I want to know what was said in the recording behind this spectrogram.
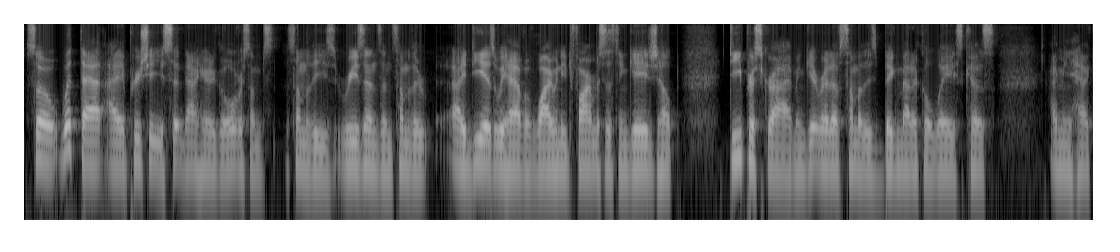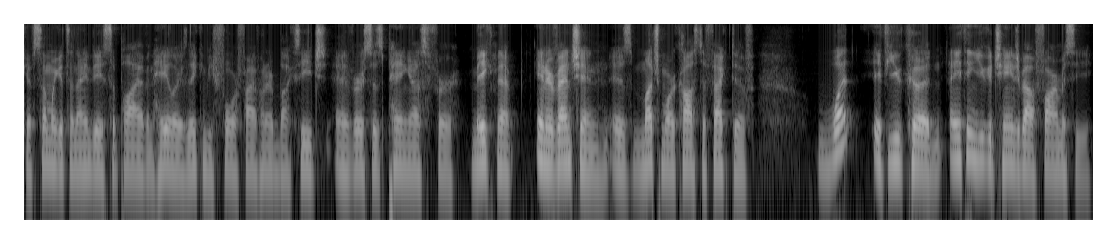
so with that, I appreciate you sitting down here to go over some some of these reasons and some of the ideas we have of why we need pharmacists engaged to help deprescribe and get rid of some of these big medical waste. Because, I mean, heck, if someone gets a 90 day supply of inhalers, they can be four or five hundred bucks each, uh, versus paying us for making that intervention is much more cost effective. What if you could anything you could change about pharmacy?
